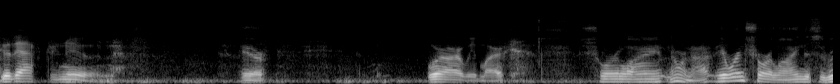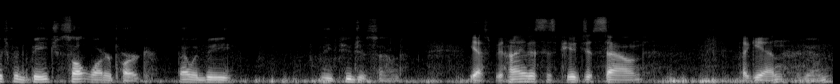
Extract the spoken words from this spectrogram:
Good afternoon. Here. Where are we, Mark? Shoreline. No, we're not. Yeah, we're in Shoreline. This is Richmond Beach Saltwater Park. That would be the Puget Sound. Yes, behind us is Puget Sound again. Again.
